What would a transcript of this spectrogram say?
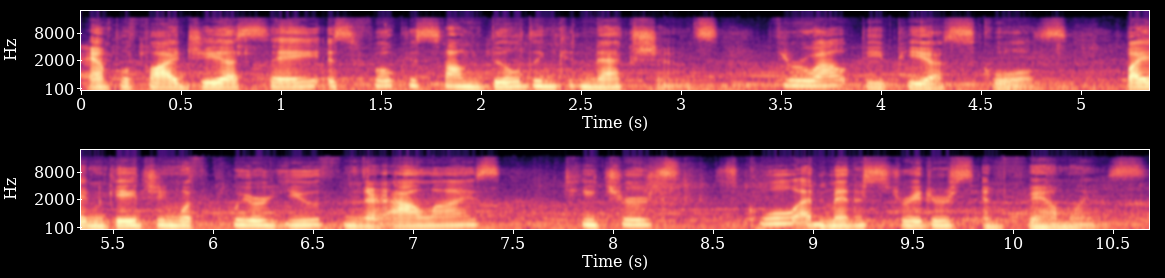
Amplify GSA is focused on building connections throughout BPS schools by engaging with queer youth and their allies, teachers, school administrators, and families.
